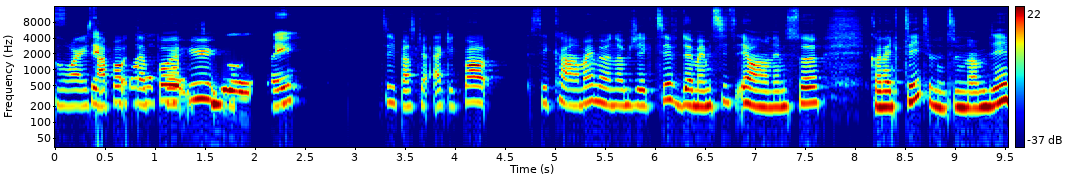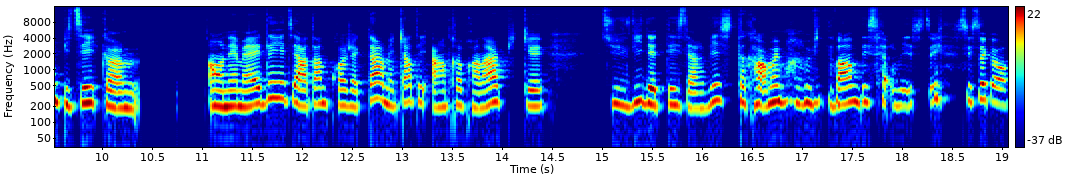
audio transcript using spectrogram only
Ouais, ça pas, t'as pas eu. Tu sais, parce qu'à quelque part, c'est quand même un objectif de même si on aime ça connecter, tu, tu le nommes bien, puis tu sais, comme on aime aider, tu sais, en tant que projecteur, mais quand tu es entrepreneur, puis que tu vis de tes services, tu as quand même envie de vendre des services. C'est ça qu'on.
